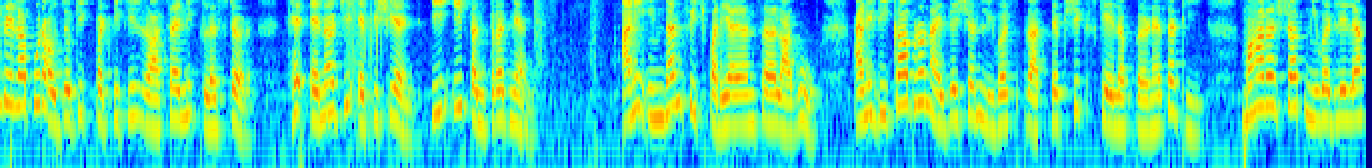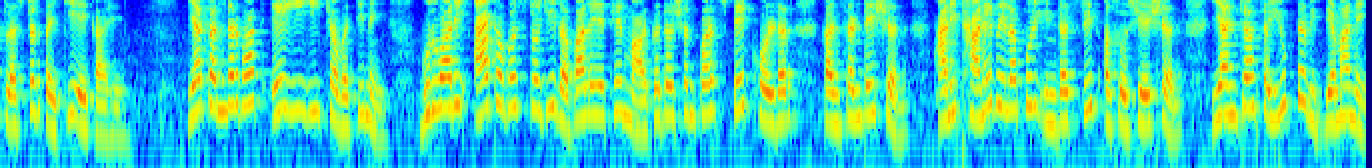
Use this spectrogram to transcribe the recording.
बेलापूर औद्योगिक पट्टीतील रासायनिक क्लस्टर हे एनर्जी एफिशियंट ई ई तंत्रज्ञान आणि इंधन स्विच पर्यायांसह लागू आणि डिकाब्रोनायझेशन लिव्हर्स प्रात्यक्षिक स्केल अप करण्यासाठी महाराष्ट्रात निवडलेल्या क्लस्टरपैकी एक आहे. या संदर्भात ए ई ईच्या वतीने गुरुवारी आठ ऑगस्ट रोजी रबाले येथे मार्गदर्शनपर स्टेक होल्डर कन्सल्टेशन आणि ठाणे बेलापूर इंडस्ट्रीज असोसिएशन यांच्या संयुक्त विद्यमाने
